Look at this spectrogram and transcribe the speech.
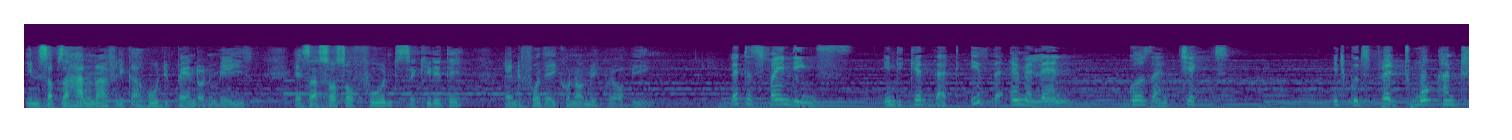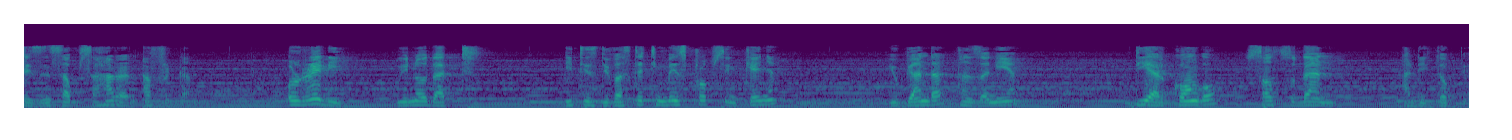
in sub-Saharan Africa who depend on maize as a source of food security and for their economic well-being. Latest findings indicate that if the MLN goes unchecked, it could spread to more countries in sub-Saharan Africa. Already, we know that it is devastating maize crops in Kenya, Uganda, Tanzania, DR Congo, South Sudan, and Ethiopia.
